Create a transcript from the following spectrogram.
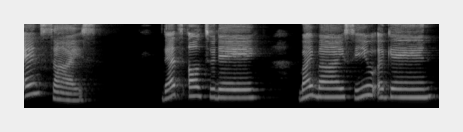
and size. That's all today. Bye bye. See you again.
